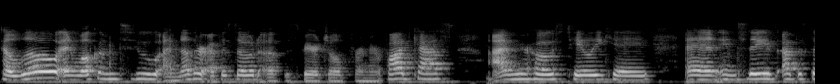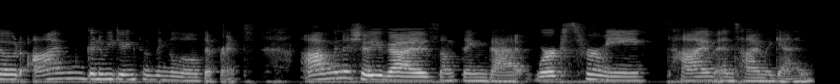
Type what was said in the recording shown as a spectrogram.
Hello, and welcome to another episode of the Spiritualpreneur Podcast. I'm your host, Haley Kay, and in today's episode, I'm going to be doing something a little different. I'm going to show you guys something that works for me time and time again.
